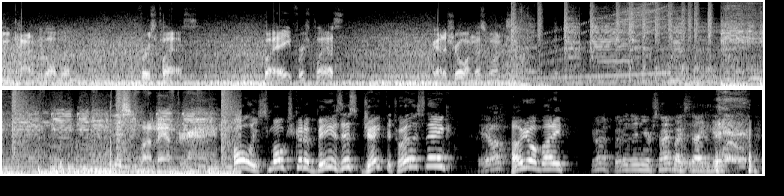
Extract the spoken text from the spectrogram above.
the economy level, first class. But hey, first class, I got a show on this one. This is what I'm after. Holy smokes, could it be? Is this Jake the Toilet Snake? Yeah. How you doing, buddy? Good. Better than your side by side here.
